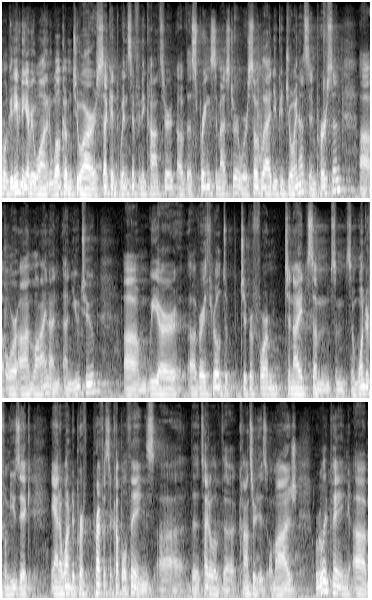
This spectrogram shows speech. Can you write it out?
Well, good evening, everyone, and welcome to our second Wind Symphony concert of the spring semester. We're so glad you could join us in person uh, or online on, on YouTube. Um, we are uh, very thrilled to, to perform tonight some, some, some wonderful music, and I wanted to pre preface a couple things. Uh, the title of the concert is Homage. We're really paying um,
